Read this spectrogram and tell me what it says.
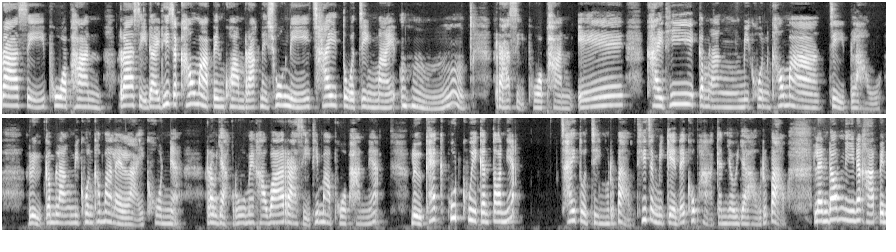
ราศีพัวพันราศีใดที่จะเข้ามาเป็นความรักในช่วงนี้ ใช่ตัวจริงไหมอือหือราศีพัวพันเอ๊ะใครที่กำลังมีคนเข้ามาจีบเรา หรือกำลังมีคนเข้ามาหลาย ๆ คนเนี่ยเราอยากรู้ไหมคะว่าราศีที่มาพัวพันเนี่ยหรือแค่พูดคุยกันตอนเนี้ย ใช่ตัวจริงหรือเปล่า ที่จะมีเกณฑ์ได้คบหากันยาวๆ หรือเปล่าแรนดอมนี้นะคะ เป็น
